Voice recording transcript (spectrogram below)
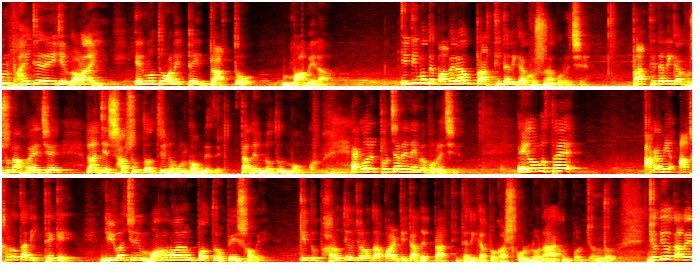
ফুল ফাইটের এই যে লড়াই, এর মধ্যে অনেকটাই ব্রাত্য বামেরা। ইতিমধ্যে বামেরাও প্রার্থী তালিকা ঘোষণা করেছে। প্রার্থী তালিকা ঘোষণা হয়েছে রাজ্যের শাসক দল তৃণমূল কংগ্রেসের, তাদের নতুন মুখ। একবারে প্রচারে নেমে পড়েছে। এই অবস্থায় আগামী আঠারো তারিখ থেকে নির্বাচনী মনোনয়নপত্র পেশ হবে। কিন্তু ভারতীয় জনতা পার্টি তাদের প্রার্থী তালিকা প্রকাশ করল না এখন পর্যন্ত। যদিও তাদের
